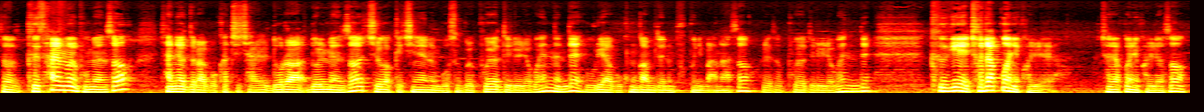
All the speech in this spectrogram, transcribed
그래서 그 삶을 보면서 자녀들하고 같이 잘 놀아 놀면서 즐겁게 지내는 모습을 보여드리려고 했는데 우리하고 공감되는 부분이 많아서 그래서 보여드리려고 했는데 그게 저작권이 걸려요. 저작권이 걸려서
